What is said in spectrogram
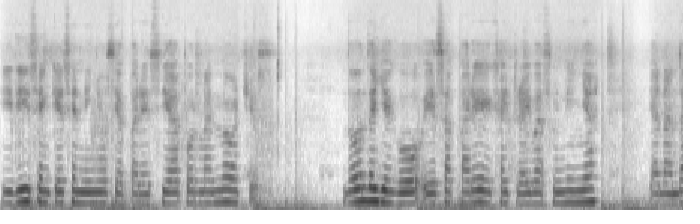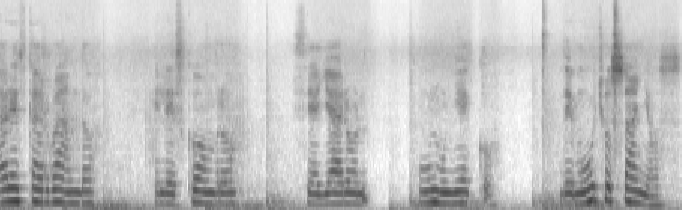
y dicen que ese niño se aparecía por las noches. Donde llegó esa pareja y traía a su niña y al andar escarbando el escombro se hallaron un muñeco de muchos años,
